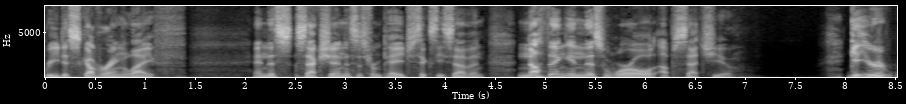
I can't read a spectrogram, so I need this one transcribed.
Rediscovering Life. And this section, this is from page 67. Nothing in this world upsets you. Get your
